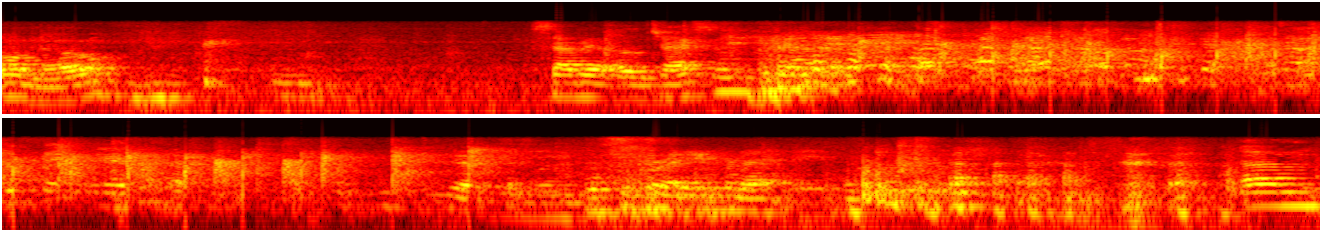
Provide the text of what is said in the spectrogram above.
Don't know. Samuel L. Jackson. Um,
